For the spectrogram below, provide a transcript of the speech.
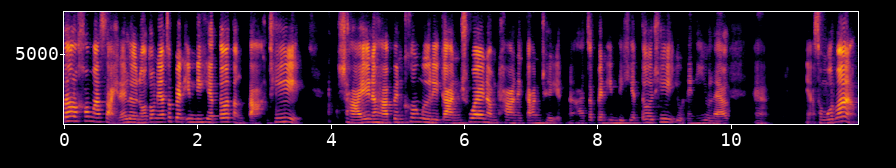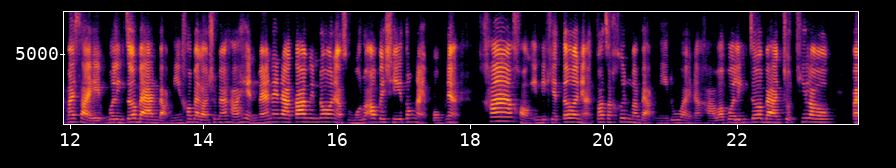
เตอร์เข้ามาใส่ได้เลยเนาะตรงนี้จะเป็นอินดิเคเตอร์ต่างๆ ที่ใช้นะคะ เป็นเครื่องมือในการช่วยนำทางในการเทรดนะคะ จะเป็นอินดิเคเตอร์ที่อยู่ในนี้อยู่แล้วอ่าเนี่ยสมมุติว่าม่ใส่ Bollinger Band แบบนี้เข้าไปแล้วใช่ไหมคะ เห็นไหมใน Data Window เนี่ยสมมุติว่าเอาไปชี้ตรงไหนปุ๊บเนี่ยค่าของอินดิเคเตอร์เนี่ยก็จะขึ้นมาแบบนี้ด้วยนะคะ ว่า Bollinger Band จุดที่เรา ไป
